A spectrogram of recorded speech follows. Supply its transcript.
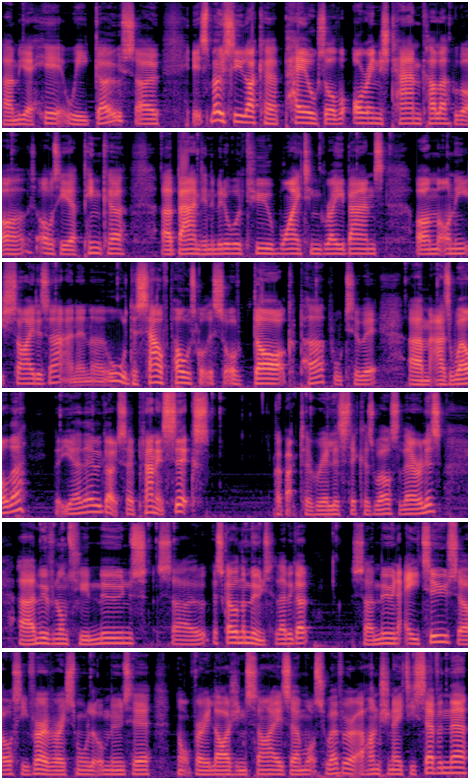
Um, yeah, here we go. So it's mostly like a pale sort of orange tan colour. We've got uh, obviously a pinker uh, band in the middle with two white and grey bands um, on each side as that. And then, uh, oh, the South Pole's got this sort of dark purple to it um, as well there. But yeah, there we go. So Planet 6, go back to realistic as well. So there it is. Uh, moving on to moons. So let's go on the moon. So there we go. So moon A2, so obviously very, very small little moons here, not very large in size um, whatsoever, at 187 there.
